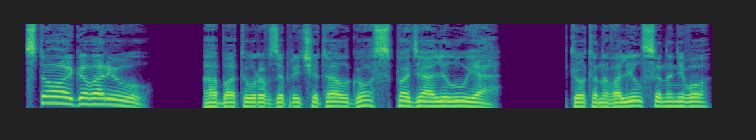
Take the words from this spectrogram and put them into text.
«Стой, говорю!» А Батуров запричитал «Господи, аллилуйя!» Кто-то навалился на него.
